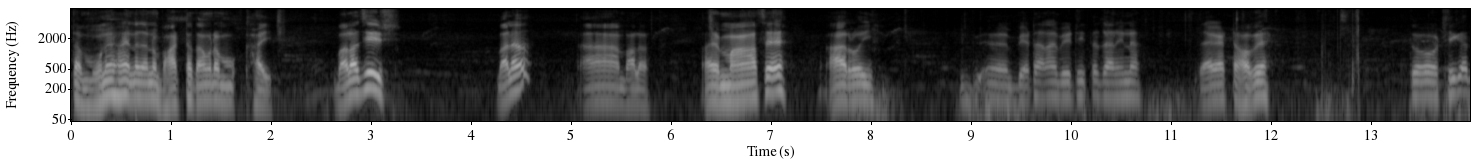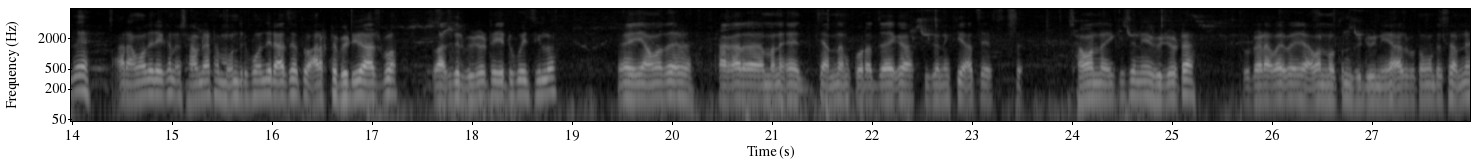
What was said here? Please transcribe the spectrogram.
তা মনে হয় না যেন ভাতটা তো আমরা খাই। ভালো আছিস ভালো? হ্যাঁ ভালো। আর মা আছে, আর ওই বেটা না বেটি তো জানি না জায়গাটা হবে। তো ঠিক আছে, আর আমাদের এখানে সামনে একটা মন্দির ফন্দির আছে, তো আরেকটা ভিডিও আসব। তো আজকের ভিডিওটা এটুকুই ছিল। এই আমাদের থাকার মানে চান্দান করার জায়গা, পিছনে কি আছে সামান্য এই কিছু নিয়ে ভিডিওটা তো টাটা ভাই ভাই আবার নতুন ভিডিও নিয়ে আসব তোমাদের সামনে।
